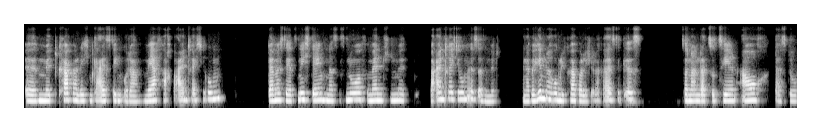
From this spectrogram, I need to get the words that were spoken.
äh, mit körperlichen, geistigen oder Mehrfachbeeinträchtigungen. Da müsst ihr jetzt nicht denken, dass es nur für Menschen mit Beeinträchtigung ist, also, mit einer Behinderung, die körperlich oder geistig ist, sondern dazu zählen auch, dass du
